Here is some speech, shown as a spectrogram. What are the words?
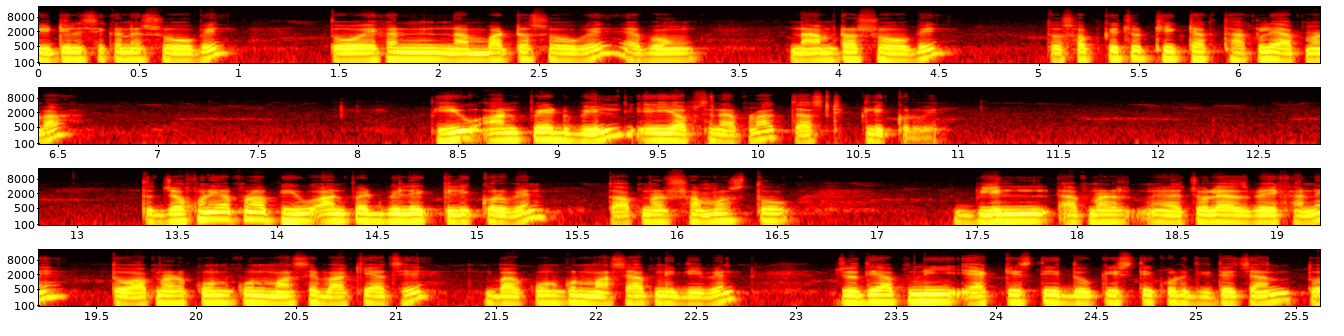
ডিটেলস এখানে শো হবে। তো এখানে নাম্বারটা শো হবে এবং নামটা শো হবে। তো সব কিছু ঠিকঠাক থাকলে আপনারা ভিউ আনপেড বিল এই অপশানে আপনারা জাস্ট ক্লিক করবেন। তো যখনই আপনার ভিউ আনপেড বিলে ক্লিক করবেন তো আপনার সমস্ত বিল আপনার চলে আসবে এখানে। তো আপনার কোন কোন মাসে বাকি আছে বা কোন কোন মাসে আপনি দিবেন? যদি আপনি এক কিস্তি, দু কিস্তি করে দিতে চান, তো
